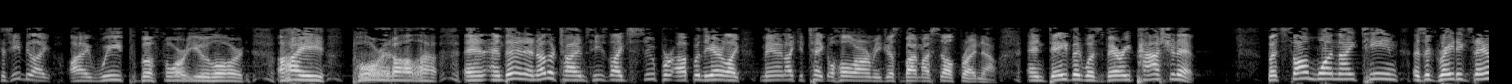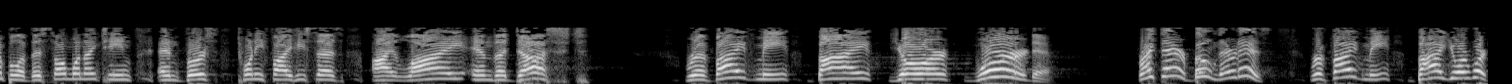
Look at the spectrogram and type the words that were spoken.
Cause he'd be like, I weep before you, Lord. I pour it all out. And, and then in other times he's like super up in the air like, man, I could take a whole army just by myself right now. And David was very passionate. But Psalm 119 is a great example of this. Psalm 119 and verse 25 he says, I lie in the dust. Revive me by your word. Right there. Boom. There it is. Revive me by your word.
